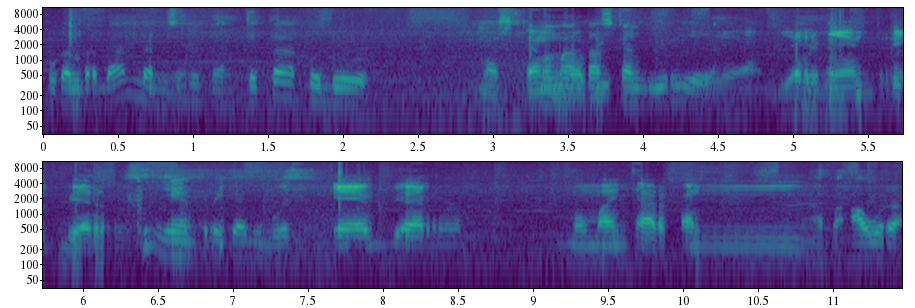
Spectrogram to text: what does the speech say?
bukan berdandan sih kita. Kita kudu maksudnya memantaskan diri ya. ya, biar nyentrik biar Nyentrik aja buat kayak biar memancarkan apa aura.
